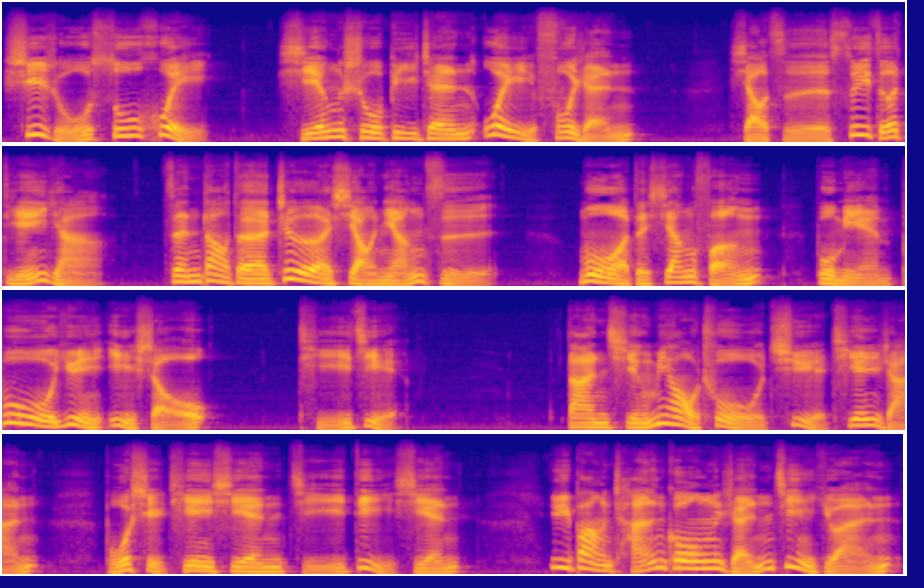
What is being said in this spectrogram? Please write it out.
诗如苏慧，行书逼真魏夫人。小子虽则典雅，怎道得这小娘子？莫得相逢，不免不韵一首，题介。丹青妙处却天然，不是天仙即地仙。欲傍禅宫人近远，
